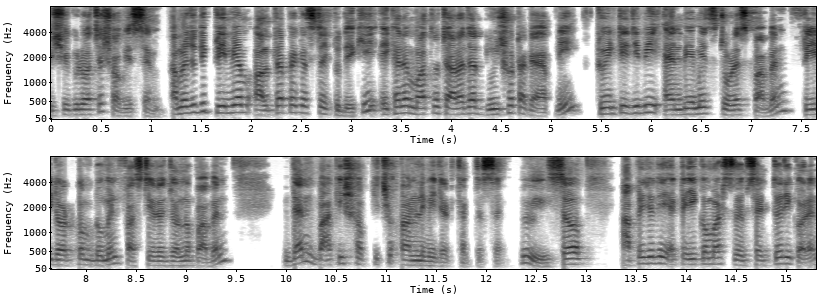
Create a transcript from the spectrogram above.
বিষয়গুলো আছে সবই সেম আমরা যদি প্রিমিয়াম আলট্রা প্যাকেজটা একটু দেখি, এখানে মাত্র চার হাজার দুইশো টাকায় আপনি টোয়েন্টি জিবি এনবিএমএস স্টোরেজ পাবেন free dot com domain first ইয়ারের জন্য পাবেন। দেন বাকি সবকিছু আনলিমিটেড থাকতেছে। হুম সো আপনি যদি একটা ই কমার্স ওয়েবসাইট তৈরি করেন,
